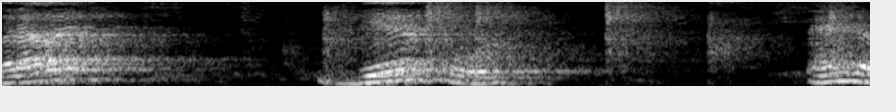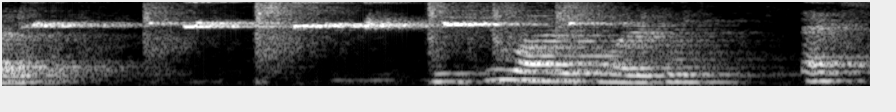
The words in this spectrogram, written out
बराबर therefore angle P Q R equal to x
